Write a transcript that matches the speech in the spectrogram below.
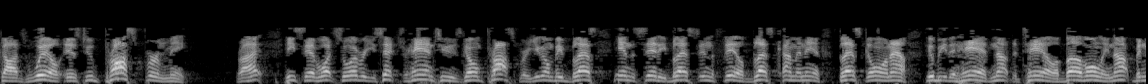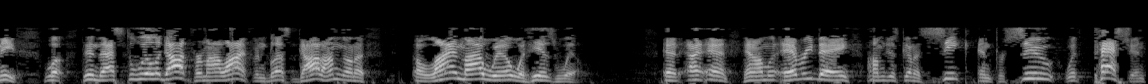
God's will is to prosper me. Right? He said, whatsoever you set your hand to is going to prosper. You're going to be blessed in the city, blessed in the field, blessed coming in, blessed going out. You'll be the head, not the tail, above only, not beneath. Well, then that's the will of God for my life. And bless God, I'm going to align my will with His will. And, and, and I'm, every day, I'm just going to seek and pursue with passion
